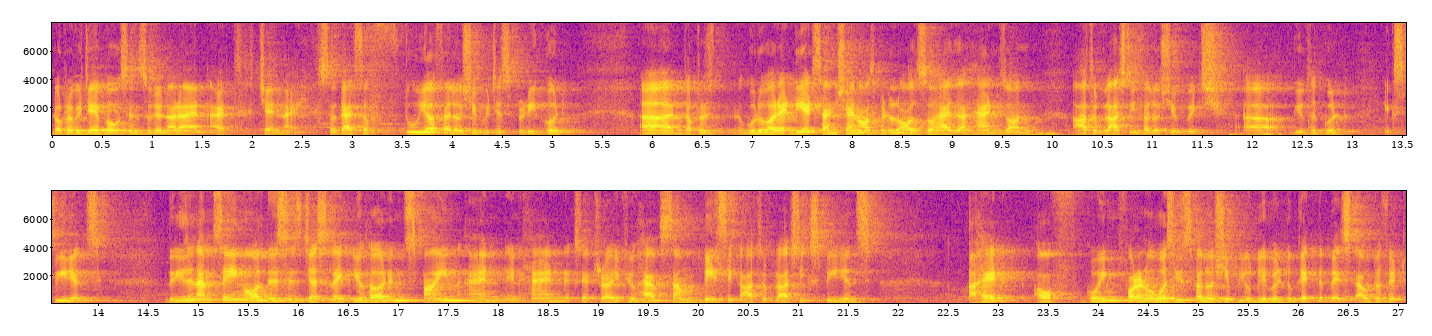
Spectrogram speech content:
Dr. Vijay Bose and Surya Narayan at Chennai. So that's a two-year fellowship, which is pretty good. Uh, Dr. Gurava Reddy at Sunshine Hospital also has a hands-on arthroplasty fellowship, which uh, gives a good experience. The reason I'm saying all this is just like you heard in spine and in hand, etc. If you have some basic arthroplasty experience ahead of going for an overseas fellowship, you'll be able to get the best out of it.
